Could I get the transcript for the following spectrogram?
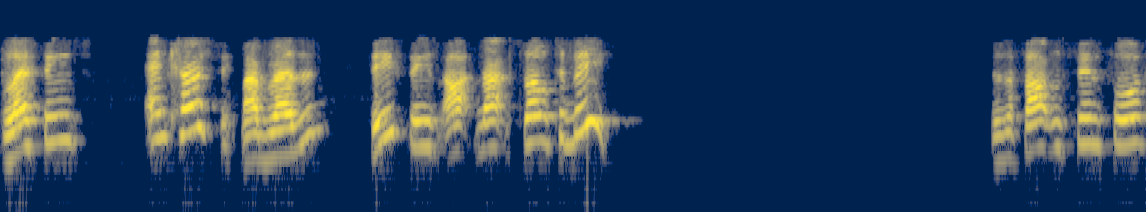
blessings and cursing. My brethren, these things ought not so to be. Does a fountain send forth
